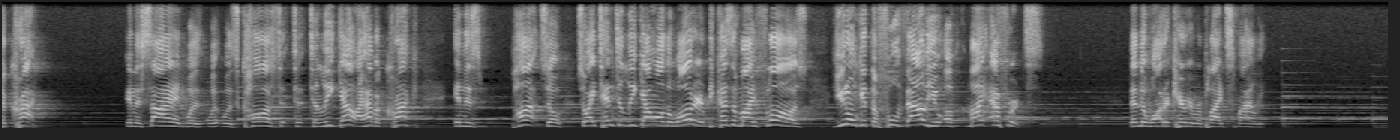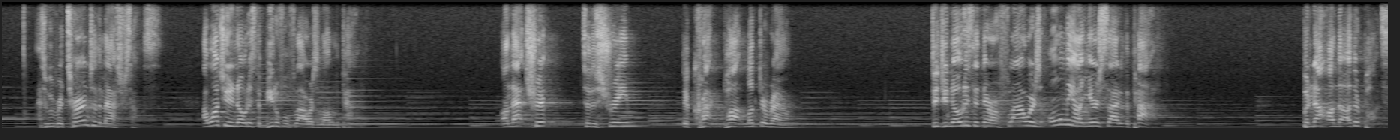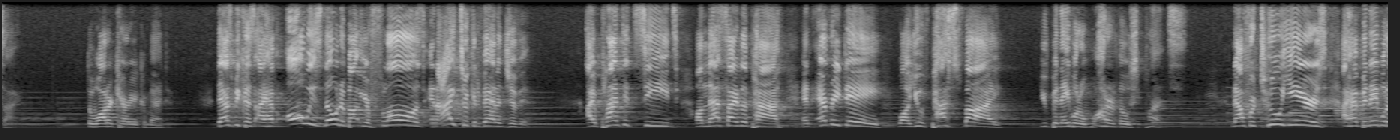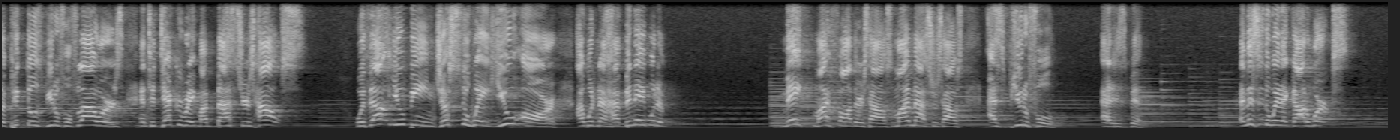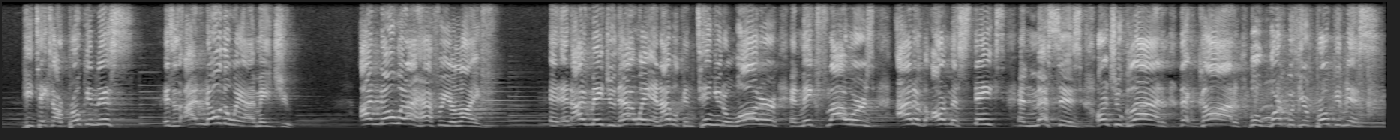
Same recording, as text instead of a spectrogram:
The crack in the side was, was caused to, to, leak out. I have a crack in this pot, so, so I tend to leak out all the water, and because of my flaws, you don't get the full value of my efforts. Then the water carrier replied, smiling. As we return to the master's house, I want you to notice the beautiful flowers along the path. On that trip to the stream, the crackpot looked around. Did you notice that there are flowers only on your side of the path, but not on the other pot side? The water carrier commanded. That's because I have always known about your flaws and I took advantage of it. I planted seeds on that side of the path, and every day while you've passed by, you've been able to water those plants. Now, for two years, I have been able to pick those beautiful flowers and to decorate my master's house. Without you being just the way you are, I would not have been able to make my father's house, my master's house, as beautiful as it has been. And this is the way that God works. He takes our brokenness and says, I know the way I made you. I know what I have for your life. And, and, I've made you that way, and I will continue to water and make flowers out of our mistakes and messes. Aren't you glad that God will work with your brokenness?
